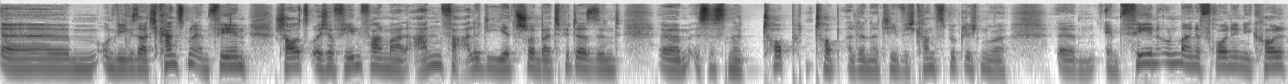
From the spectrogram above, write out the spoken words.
Ähm, und wie gesagt, ich kann es nur empfehlen, schaut es euch auf jeden Fall mal an. Für alle, die jetzt schon bei Twitter sind, ähm, ist es eine top, top Alternative. Ich kann es wirklich nur ähm, empfehlen. Und meine Freundin Nicole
